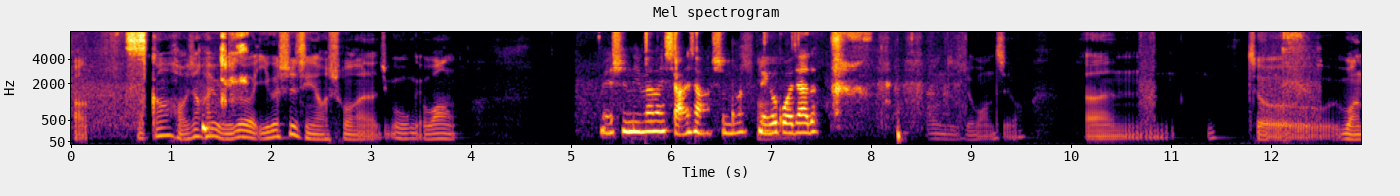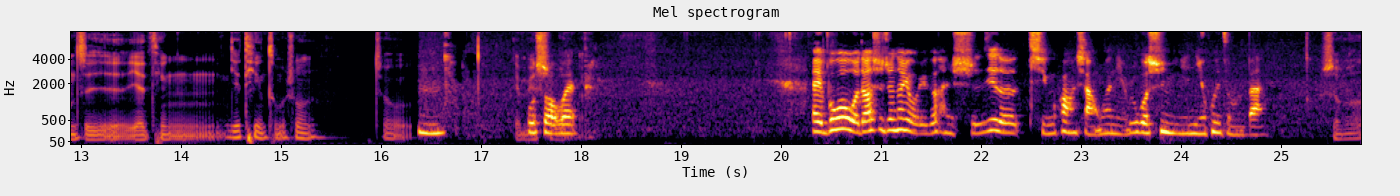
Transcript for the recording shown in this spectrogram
好，我刚好像还有一个一个事情要说，这个我给忘了，没事，你慢慢想一想，什么哪个国家的？忘记就忘记了。嗯，就忘记也挺也挺怎么说呢？就嗯，也没无所谓哎，不过我倒是真的有一个很实际的情况想问你，如果是你，你会怎么办？什么？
